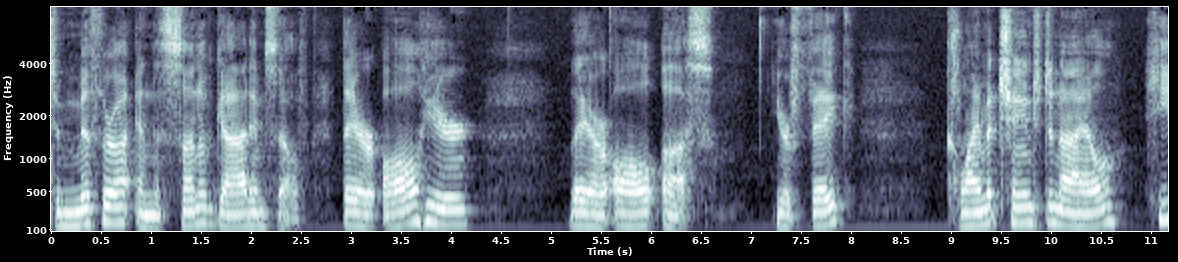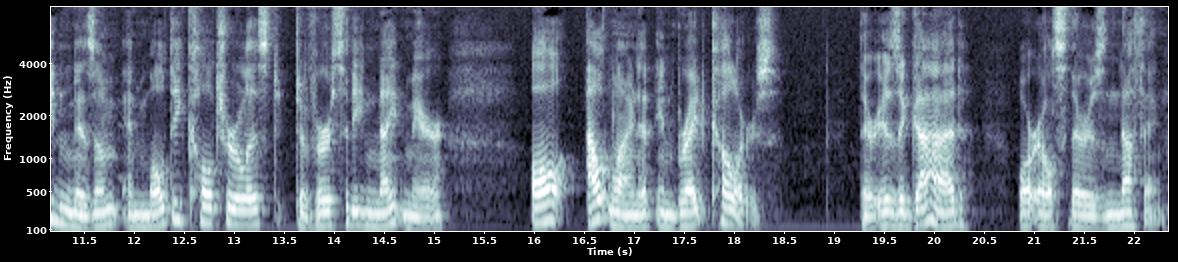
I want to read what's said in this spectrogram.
to Mithra and the Son of God Himself. They are all here. They are all us. Your fake, climate change denial, hedonism, and multiculturalist diversity nightmare all outline it in bright colors. There is a God, or else there is nothing.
